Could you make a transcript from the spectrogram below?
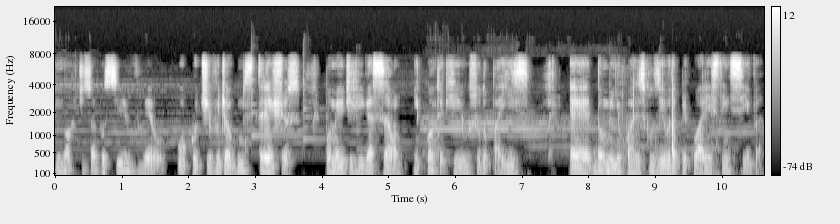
No norte só é possível o cultivo de alguns trechos por meio de irrigação, enquanto que o sul do país é domínio quase exclusivo da pecuária extensiva.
